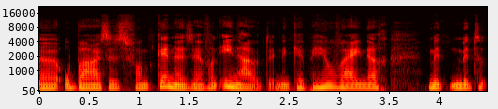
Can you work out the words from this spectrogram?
uh, op basis van kennis en van inhoud. En ik heb heel weinig met, met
